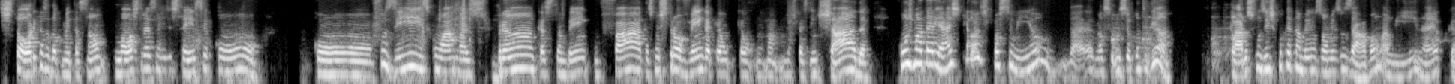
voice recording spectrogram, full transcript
históricas da documentação mostram essa resistência com, com fuzis, com armas brancas também, com facas, com estrovenga, que é, um, que é uma, uma, espécie de enxada, com os materiais que elas possuíam né, no, no seu cotidiano. Claro, os fuzis, porque também os homens usavam ali, né, porque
